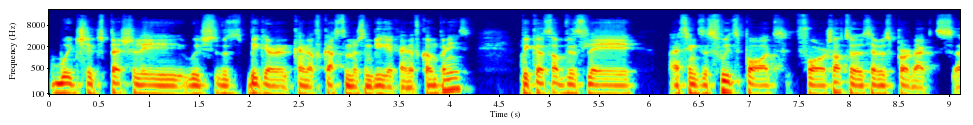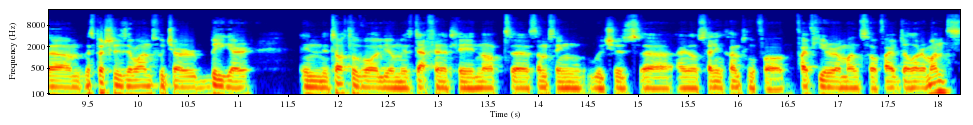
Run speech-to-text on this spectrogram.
which especially which was bigger kind of customers and bigger kind of companies, because obviously I think the sweet spot for software service products, um, especially the ones which are bigger in the total volume, is definitely not uh, something which is, uh, I know, selling something for five euro a month or five dollar a month,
